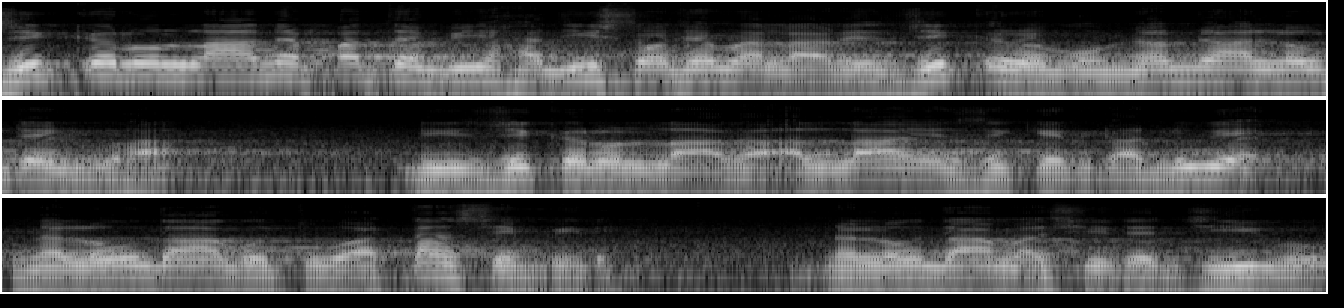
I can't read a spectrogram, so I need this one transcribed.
zikrullah နဲ့ပတ်သက်ပြီးဟာဒီစ်တော်ထဲမှာလာတဲ့ zikr ကိုများများလုပ်တဲ့လူဟာဒီ zikrullah ကအလ္လာဟ်ရဲ့ zikr ကလူရဲ့နှလုံးသားကိုသူကတန့်စင်ပြီးတယ်နှလုံးသားမှာရှိတဲ့ကြီးကို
